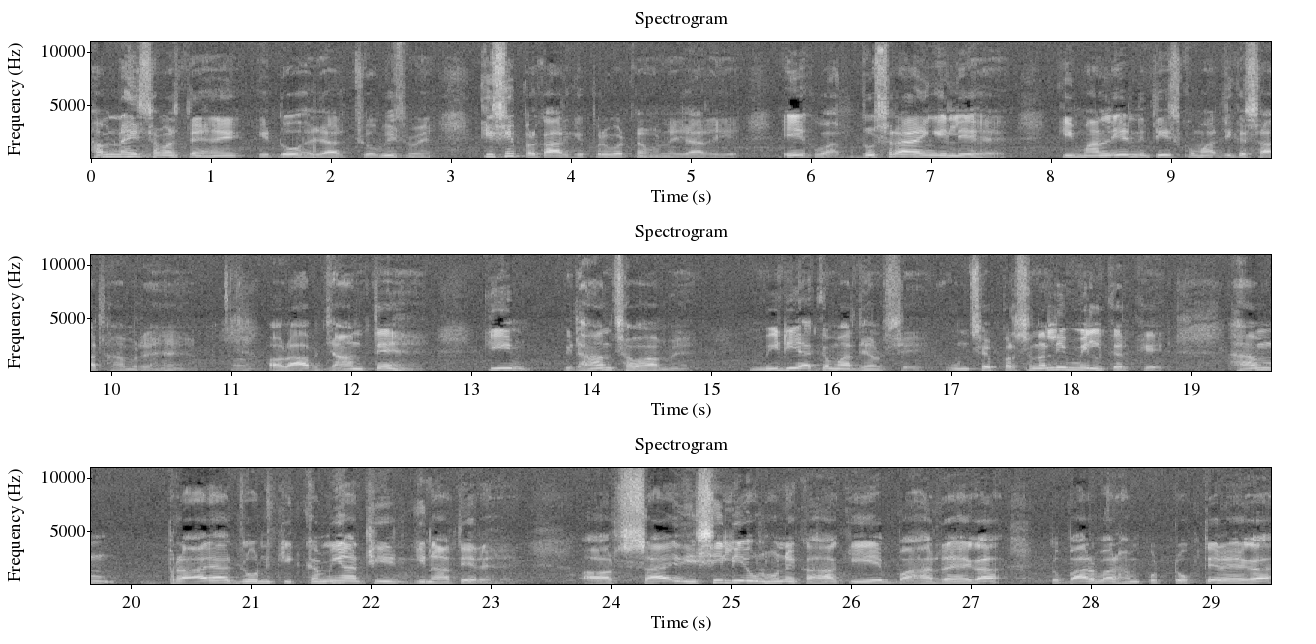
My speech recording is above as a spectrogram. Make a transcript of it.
हम नहीं समझते हैं कि 2024 में किसी प्रकार की परिवर्तन होने जा रही है एक बात दूसरा एंगल ये है कि मान लीजिए नीतीश कुमार जी के साथ हम रहे हैं हाँ। और आप जानते हैं कि विधानसभा में मीडिया के माध्यम से उनसे पर्सनली मिल करके हम प्राय जो उनकी कमियाँ थी, गिनाते रहे। और शायद इसीलिए उन्होंने कहा कि ये बाहर रहेगा तो बार बार हमको टोकते रहेगा।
